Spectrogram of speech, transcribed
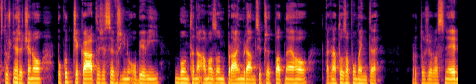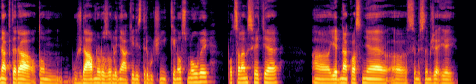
stručně řečeno, pokud čekáte, že se v říjnu objeví Bond na Amazon Prime v rámci předplatného, tak na to zapomeňte. Protože vlastně jednak teda o tom už dávno rozhodli nějaké distribuční kinosmlouvy po celém světě, jednak vlastně eh, si myslím, že i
